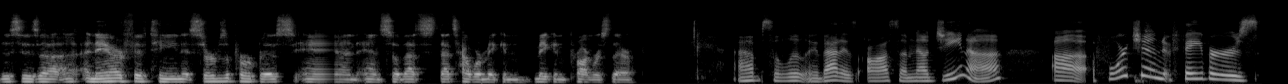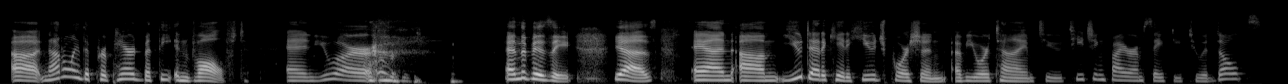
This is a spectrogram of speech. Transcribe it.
This is a, an AR-15. It serves a purpose, and and so that's that's how we're making making progress there. Absolutely. That is awesome. Now, Gina, uh, fortune favors uh, not only the prepared, but the involved. And you are. and the busy. Yes. And um, you dedicate a huge portion of your time to teaching firearm safety to adults.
